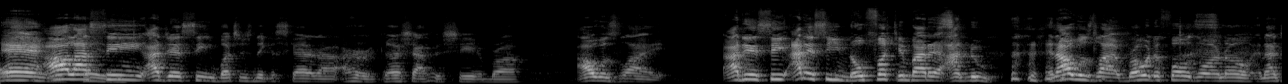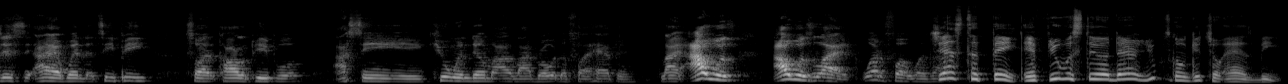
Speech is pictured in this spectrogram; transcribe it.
and all I seen, I just seen bunch of niggas scattered out. I heard gunshots and shit, bro. I was like, I didn't see, I didn't see no fucking body that I knew, and I was like, bro, what the fuck was going on? And I just, I had went to TP, started calling people. I seen Q and them. I was like, bro, what the fuck happened? Like, I was, I was like, what the fuck was I? Just to think, if you was still there, you was gonna get your ass beat.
